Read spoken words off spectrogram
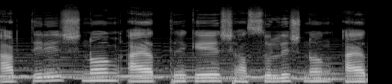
আটত্রিশ নং আয়াত থেকে সাতচল্লিশ নং আয়াত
